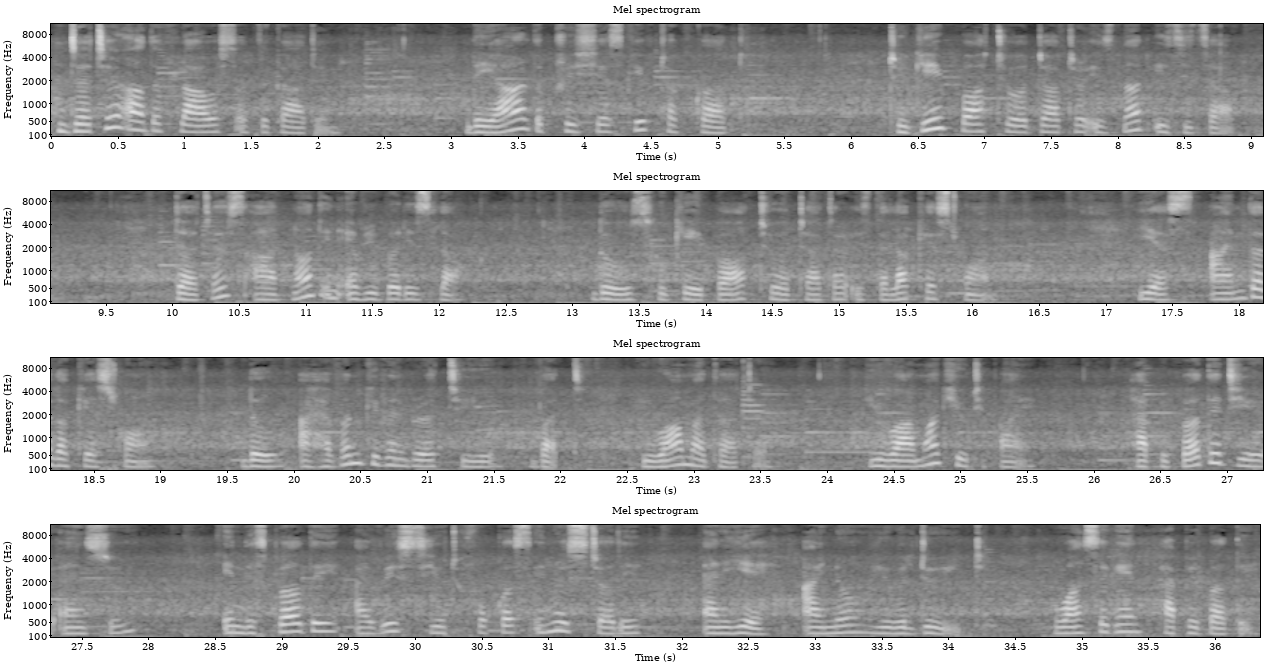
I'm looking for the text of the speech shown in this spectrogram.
Daughter are the flowers of the garden. They are the precious gift of God. To give birth to a daughter is not easy job. Daughters are not in everybody's luck. Those who gave birth to a daughter is the luckiest one. Yes, I'm the luckiest one. Though I haven't given birth to you, but you are my daughter. You are my cutie pie. Happy birthday, dear Ansu. In this birthday, I wish you to focus in your study, and yeah, I know you will do it. Once again, happy birthday.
